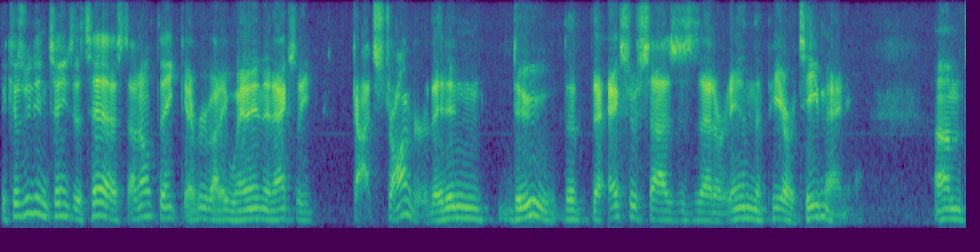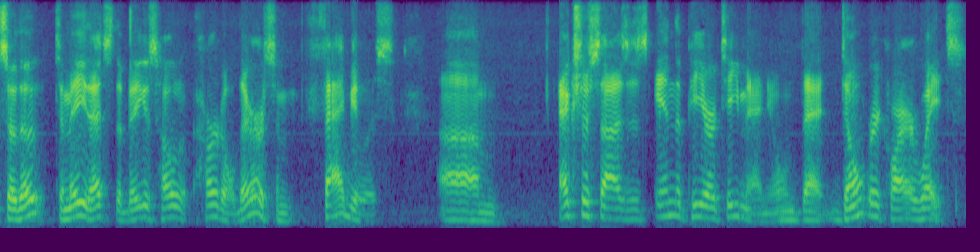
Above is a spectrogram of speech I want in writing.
because we didn't change the test. I don't think everybody went in and actually got stronger. They didn't do the, the exercises that are in the PRT manual. Um, so to me, that's the biggest hurdle. There are some fabulous um, exercises in the PRT manual that don't require weights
